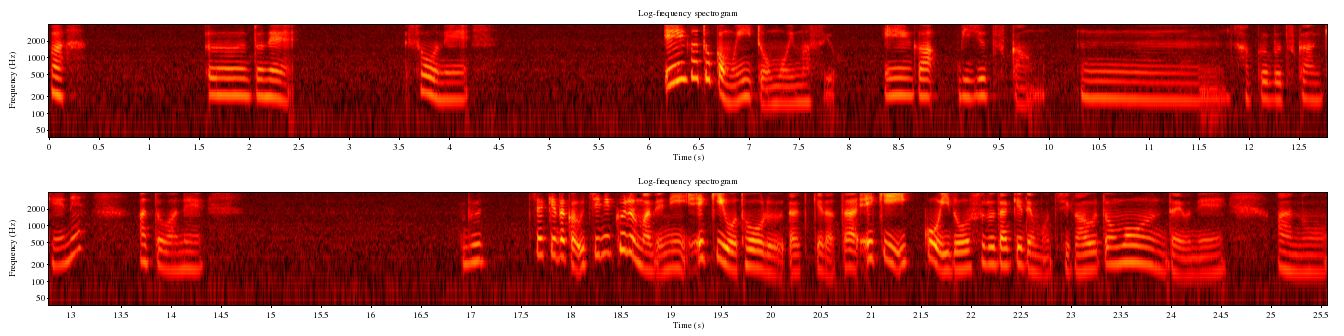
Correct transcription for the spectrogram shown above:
まあうーんとねそうね。映画とかもいいと思いますよ。映画美術館うーん博物館系ね。あとはねぶっちゃけだからうちに来るまでに駅を通るだけだったら駅1個移動するだけでも違うと思うんだよね。あの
